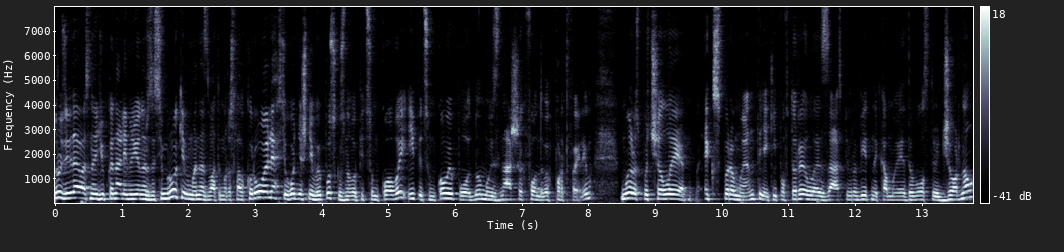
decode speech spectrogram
Друзі, вітаю вас на youtube каналі Мільйонер за 7 років. Мене звати Мирослав Король. Сьогоднішній випуск знову підсумковий і підсумковий по одному із наших фондових портфелів. Ми розпочали експеримент, який повторили за співробітниками The Wall Street Journal.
